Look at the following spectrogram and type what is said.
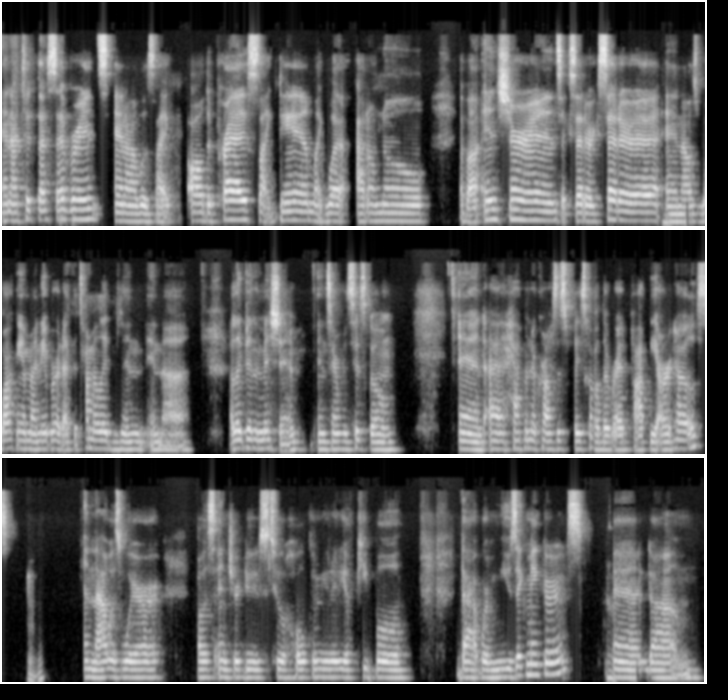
And I took that severance and I was like all depressed, like, damn, like what? I don't know about insurance, et cetera, et cetera. And I was walking in my neighborhood at the time I lived in, in uh, I lived in the mission in San Francisco. And I happened across this place called the Red Poppy Art House. Mm-hmm. And that was where I was introduced to a whole community of people that were music makers and um,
